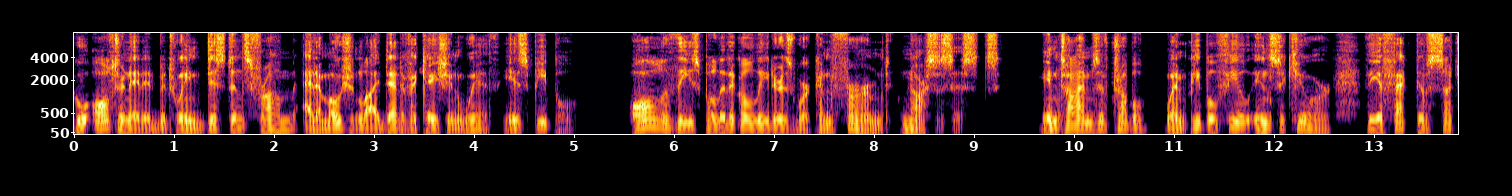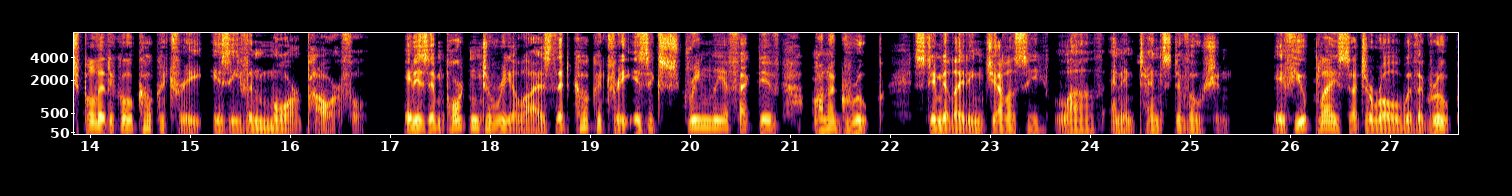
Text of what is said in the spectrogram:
who alternated between distance from and emotional identification with his people. All of these political leaders were confirmed narcissists. In times of trouble, when people feel insecure, the effect of such political coquetry is even more powerful. It is important to realize that coquetry is extremely effective on a group, stimulating jealousy, love, and intense devotion. If you play such a role with a group,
